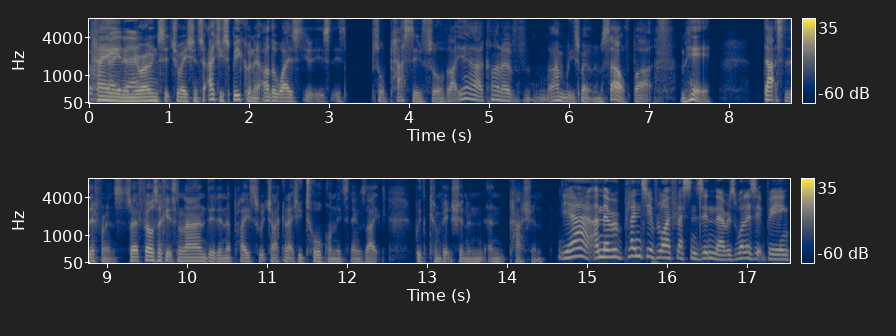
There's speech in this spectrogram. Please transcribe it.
pain and your own situation. So actually speak on it. Otherwise, it's, it's sort of passive, sort of like, yeah, I kind of, I haven't really spoken to myself, but I'm here. That's the difference. So it feels like it's landed in a place which I can actually talk on these things like with conviction and, and passion. Yeah, and there are plenty of life lessons in there, as well as it being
